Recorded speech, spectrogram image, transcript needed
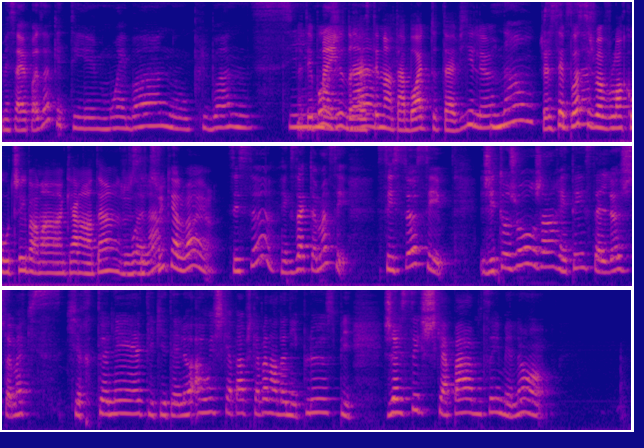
mais ça veut pas dire que t'es moins bonne ou plus bonne si Mais T'es pas obligé de rester dans ta boîte toute ta vie, là. Non! Je ne sais pas ça. si je vais vouloir coacher pendant 40 ans. Je Voilà. sais-tu, Calvaire? C'est ça, exactement. C'est, c'est ça, c'est... J'ai toujours, genre, été celle-là, justement, qui, qui retenait, puis qui était là, « Ah oui, je suis capable, je suis capable d'en donner plus, puis je le sais que je suis capable, tu sais, mais là, on-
